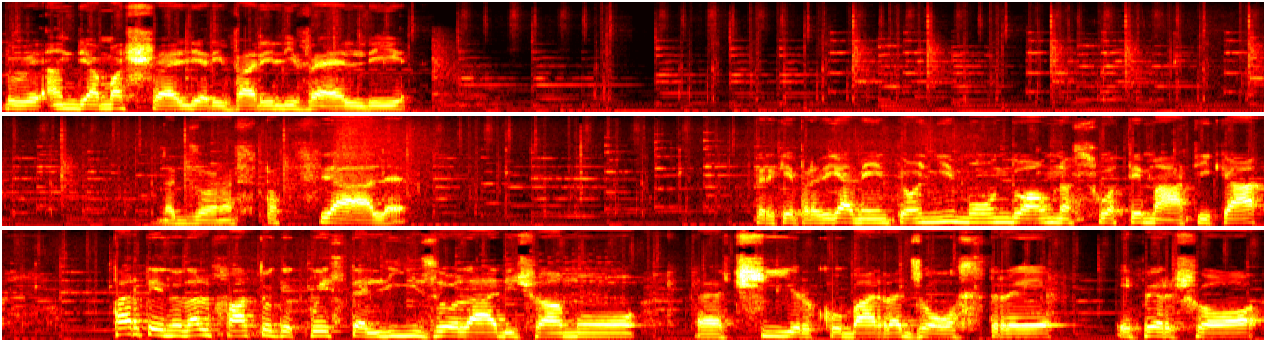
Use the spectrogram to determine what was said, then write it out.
Dove andiamo a scegliere i vari livelli. La zona spaziale perché praticamente ogni mondo ha una sua tematica partendo dal fatto che questa è l'isola diciamo eh, circo barra giostre e perciò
